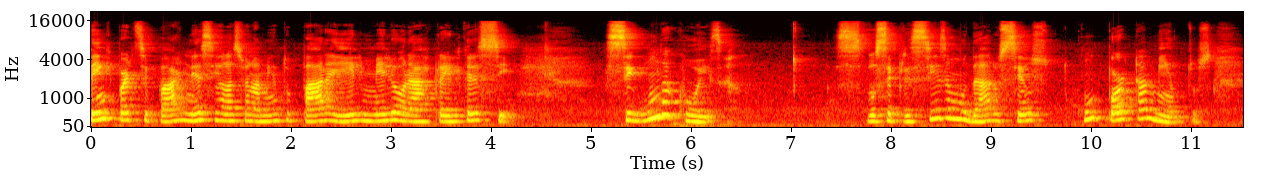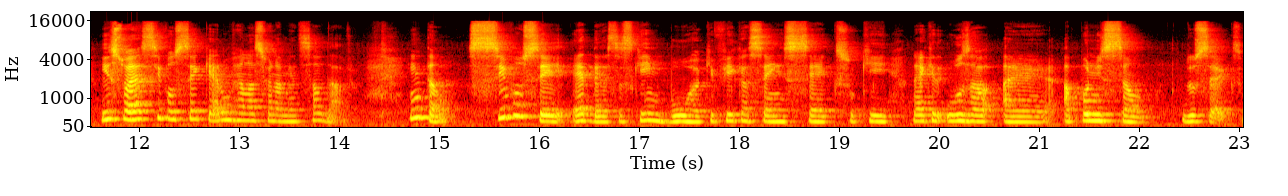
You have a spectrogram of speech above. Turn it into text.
tem que participar nesse relacionamento para ele melhorar, para ele crescer. Segunda coisa, você precisa mudar os seus comportamentos. Isso é se você quer um relacionamento saudável. Então, se você é dessas que emburra, que fica sem sexo, que, né, que usa é, a punição do sexo,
